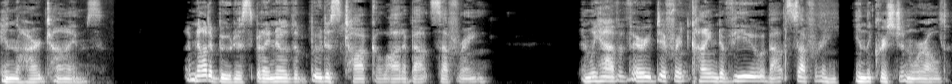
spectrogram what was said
in the hard times. I'm not a Buddhist, but I know the Buddhists talk a lot about suffering. And we have a very different kind of view about suffering in the Christian world.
